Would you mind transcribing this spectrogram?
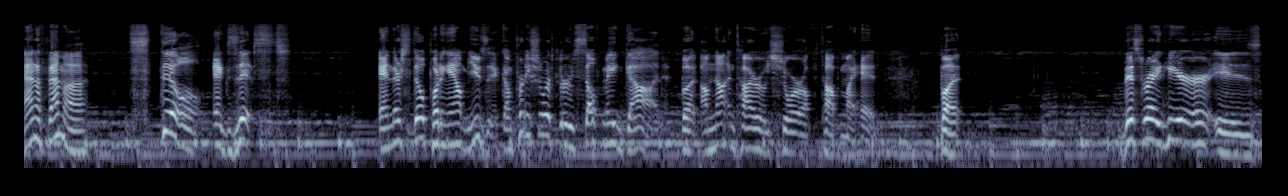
Anathema still exists. And they're still putting out music. I'm pretty sure through Self Made God, but I'm not entirely sure off the top of my head. But this right here is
